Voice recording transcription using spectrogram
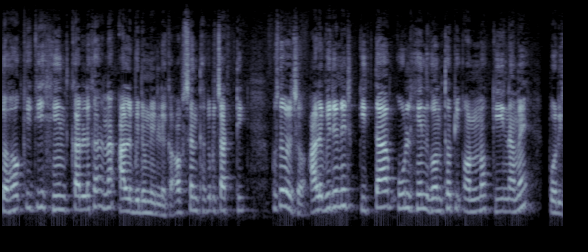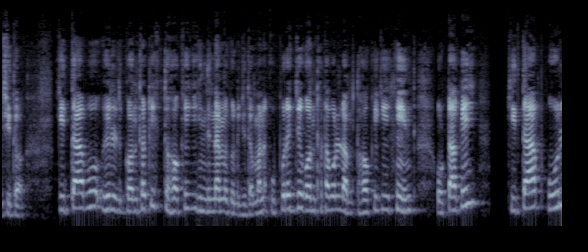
তহকি কি হিন্দ কার লেখা না আলবিরুনির লেখা? অপশন থাকবে চারটি। বুঝতে পেরেছ? আলবিরুনির কিতাব উল হিন্দ গ্রন্থটি অন্য কি নামে পরিচিত? কিতাবু হিল গ্রন্থটি তহকিকি হিন্দ নামে পরিচিত। মানে উপরের যে গ্রন্থটা বললাম, তহকিকি হিন্দ, ওটাকেই কিতাব উল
